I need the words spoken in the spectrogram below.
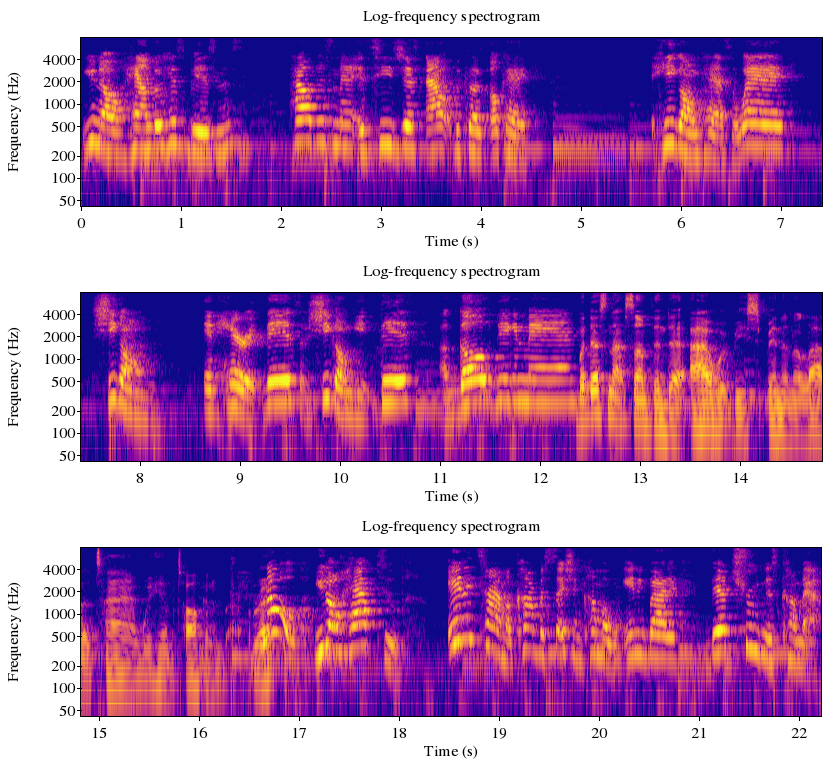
you know, handled his business, how this man is he just out because okay, he gonna pass away, she gonna inherit this, or she gonna get this, a gold digging man. But that's not something that I would be spending a lot of time with him talking about, right? No, you don't have to. Anytime a conversation come up with anybody, their truthness come out.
